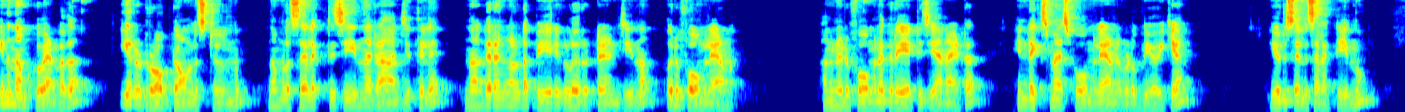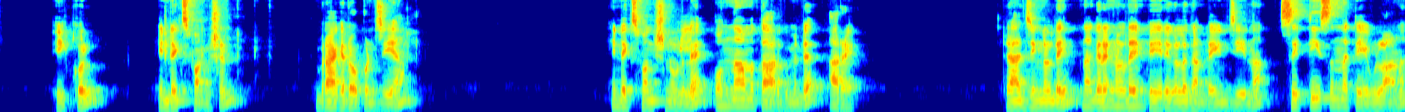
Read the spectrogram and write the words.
ഇനി നമുക്ക് വേണ്ടത് ഈ ഒരു ഡ്രോപ്പ് ഡൗൺ ലിസ്റ്റിൽ നിന്നും നമ്മൾ സെലക്ട് ചെയ്യുന്ന രാജ്യത്തിലെ നഗരങ്ങളുടെ പേരുകൾ റിട്ടേൺ ചെയ്യുന്ന ഒരു ഫോമുലയാണ് അങ്ങനെ ഒരു ഫോമുല ക്രിയേറ്റ് ചെയ്യാനായിട്ട് ഇൻഡെക്സ് മാച്ച് ഫോമുലയാണ് ഇവിടെ ഉപയോഗിക്കുക. ഈ ഒരു സെല്ല് സെലക്ട് ചെയ്യുന്നു. Equal index function bracket open ചെയ്യാം ഇൻഡെക്സ് ഫംഗ്ഷനുള്ളിലെ ഒന്നാമത്തെ ആർഗ്യുമെന്റ് അറേ രാജ്യങ്ങളുടെയും നഗരങ്ങളുടെയും പേരുകൾ കണ്ടെയ്ൻ ചെയ്യുന്ന സിറ്റീസ് എന്ന ടേബിളാണ്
